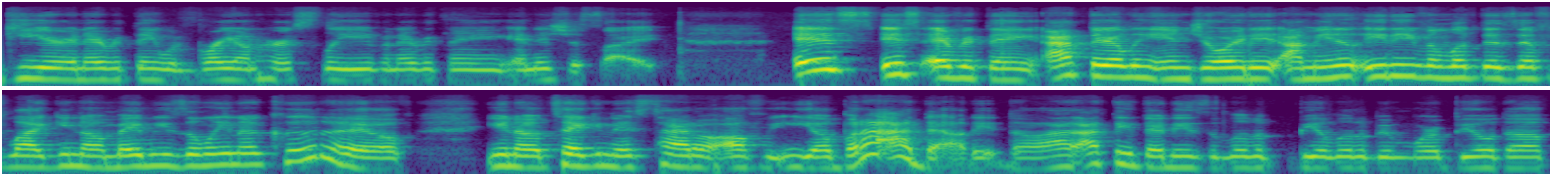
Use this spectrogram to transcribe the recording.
gear and everything with bray on her sleeve and everything. And it's just like it's it's everything. I thoroughly enjoyed it. I mean it, it even looked as if like you know maybe zelina could have you know taken this title off of Iyo but i, I doubt it though. I, I think there needs a little be a little bit more build up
